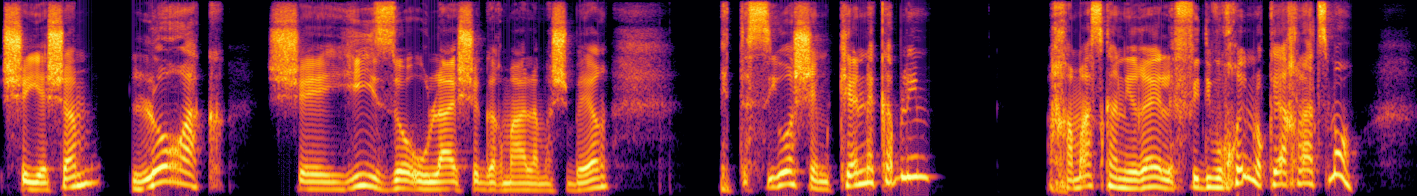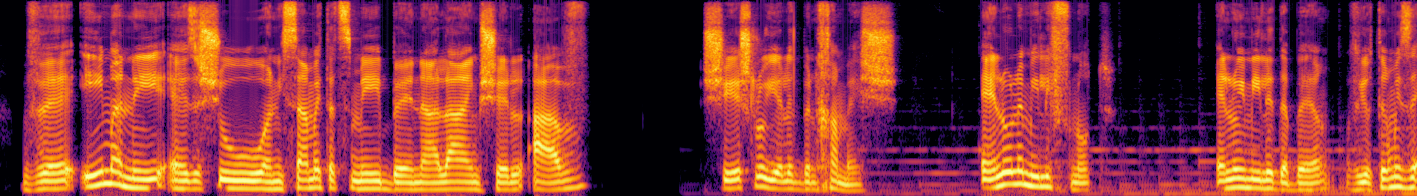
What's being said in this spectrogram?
שיש שם, לא רק שהיא זו אולי שגרמה למשבר, את הסיוע שהם כן מקבלים, החמאס כנראה לפי דיווחים לוקח לעצמו. ואם אני איזשהו, אני שם את עצמי בנעליים של אב, שיש לו ילד בן חמש, אין לו למי לפנות, אין לו עם מי לדבר, ויותר מזה,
